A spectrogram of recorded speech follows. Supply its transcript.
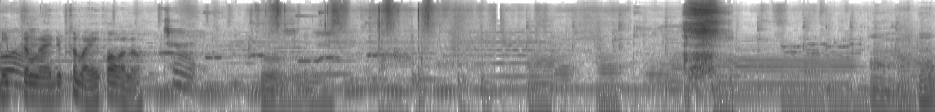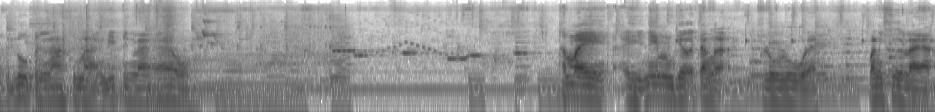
ดิฟจังไงดิฟสมัยก่อนเนาะใช่อืมอ่าเริ่มเป็นรูปเป็นร่างขึ้นมาอีกนิดนึงแล้วทำไมไอ้นี่มันเยอะจังอะรูรูๆเนี่ย มันคืออะไรอะ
